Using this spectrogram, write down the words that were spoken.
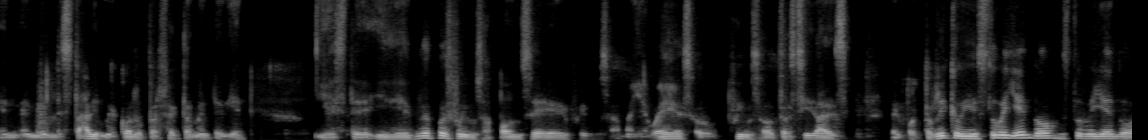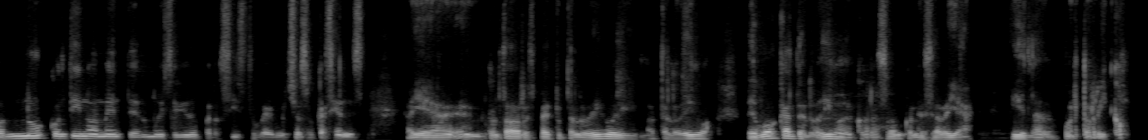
en, en, el estadio, me acuerdo perfectamente bien. Y, este, y después fuimos a Ponce, fuimos a Mayagüez o fuimos a otras ciudades en Puerto Rico y estuve yendo, estuve yendo, no continuamente, no muy seguido, pero sí estuve en muchas ocasiones. Allá, con todo respeto te lo digo y no te lo digo de boca, te lo digo de corazón con esa bella isla de Puerto Rico.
